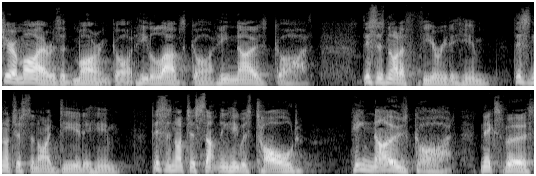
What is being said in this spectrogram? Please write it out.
Jeremiah is admiring God. He loves God. He knows God. This is not a theory to him. This is not just an idea to him. This is not just something he was told. He knows God. Next verse.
